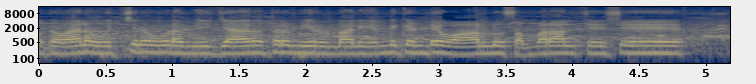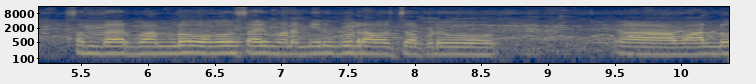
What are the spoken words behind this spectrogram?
ఒకవేళ వచ్చినా కూడా మీ జాగ్రత్తలో మీరు ఉండాలి. ఎందుకంటే వాళ్ళు సంబరాలు చేసే సందర్భంలో ఒక్కోసారి మన మీను కూడా రావచ్చు. అప్పుడు వాళ్ళు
